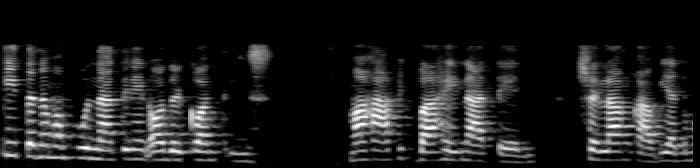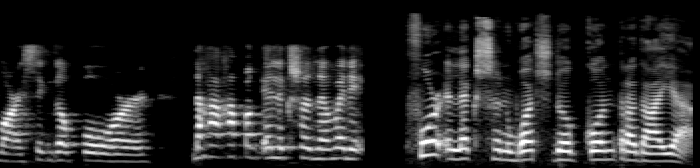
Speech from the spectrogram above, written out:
kita naman po natin in other countries, mga kapitbahay natin, Sri Lanka, Myanmar, Singapore, nakakapag-eleksyon naman eh. For election watchdog Contra Daya,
